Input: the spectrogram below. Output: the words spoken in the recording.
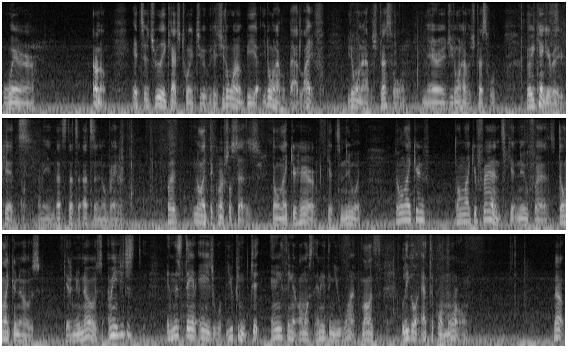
where I don't know. It's it's really catch 22 because you don't want to be a, you don't want to have a bad life. You don't want to have a stressful marriage. You don't want to have a stressful you know, you can't get rid of your kids. I mean, that's that's a, that's a no-brainer. But, you know like the commercial says, don't like your hair, get some new one. Don't like your don't like your friends, get new friends. Don't like your nose, get a new nose. I mean, you just in this day and age, you can get anything and almost anything you want, as long as it's legal, ethical, and moral. Now,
